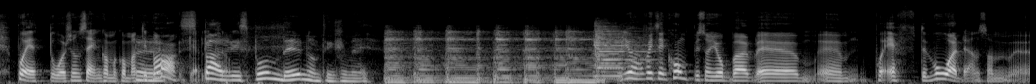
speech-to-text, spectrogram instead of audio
på ett år som sen kommer komma tillbaka. Eh, Liksom. Sparrisbonde, är det någonting för mig? Jag har faktiskt en kompis som jobbar eh, eh, på eftervården som eh,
